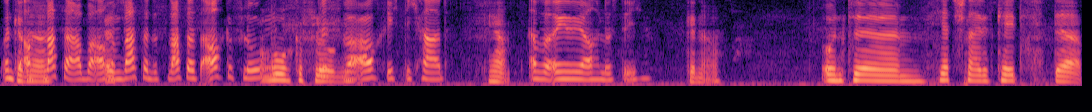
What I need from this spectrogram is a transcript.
Und Genau. aufs Wasser, aber auch im Es- Wasser. Das Wasser ist auch geflogen. Das hochgeflogen. war auch richtig hart. Ja, Aber irgendwie auch lustig. genau. Und ähm, jetzt schneidet Kate der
